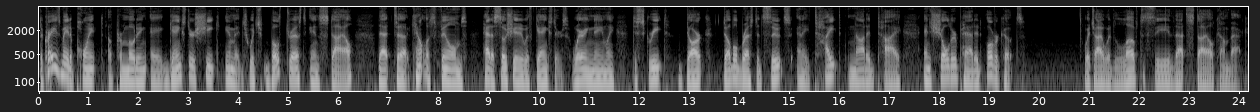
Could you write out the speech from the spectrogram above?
The Krays made a point of promoting a gangster chic image, which both dressed in style that uh, countless films had associated with gangsters, wearing namely discreet, dark, double breasted suits and a tight knotted tie and shoulder padded overcoats, which I would love to see that style come back.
